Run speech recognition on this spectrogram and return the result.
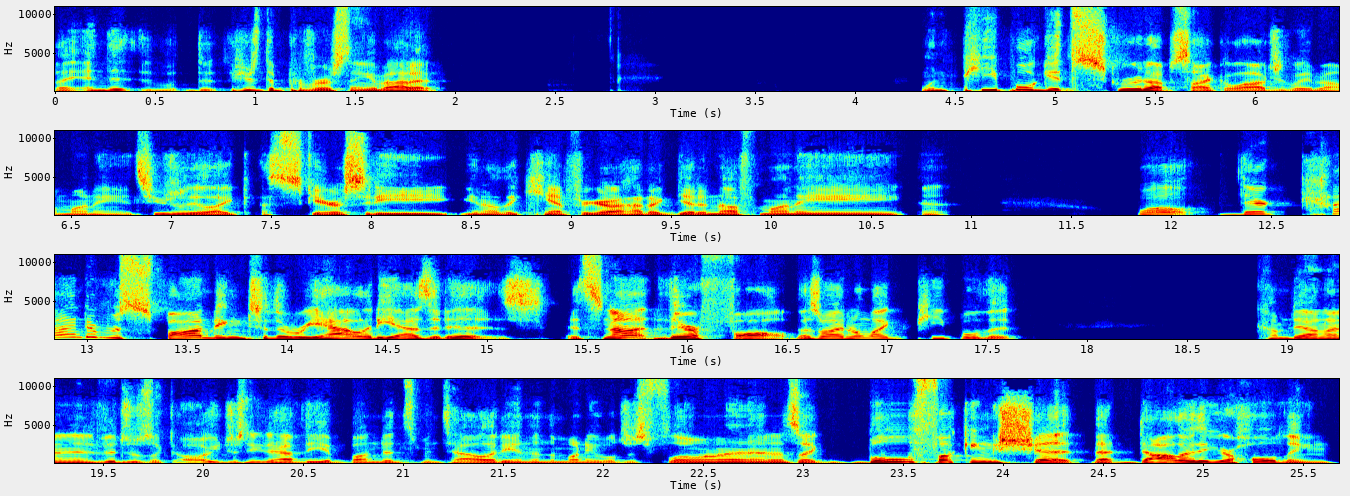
and the, the, here's the perverse thing about it. When people get screwed up psychologically about money, it's usually like a scarcity, you know, they can't figure out how to get enough money. Uh, Well, they're kind of responding to the reality as it is. It's not their fault. That's why I don't like people that come down on individuals like, oh, you just need to have the abundance mentality and then the money will just flow in. And it's like bull fucking shit. That dollar that you're holding,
